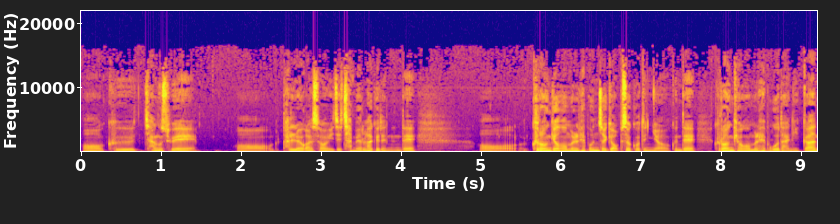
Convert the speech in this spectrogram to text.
어 그 장소에 어 달려가서 이제 참여를 하게 됐는데 어 그런 경험을 해본 적이 없었거든요. 근데 그런 경험을 해보고 나니까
